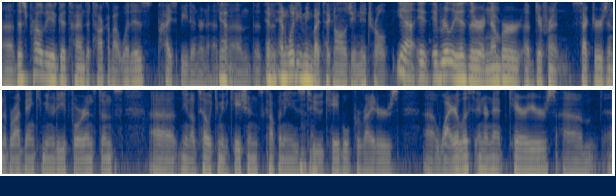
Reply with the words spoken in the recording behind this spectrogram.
uh, this would probably be a good time to talk about what is high-speed internet. Yeah. Um, the, the, and, and what do you mean by technology neutral? Yeah, it, it really is. There are a number of different sectors in the broadband community. For instance, uh, you know, telecommunications companies mm-hmm. to cable providers, uh, wireless internet carriers, um, uh,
